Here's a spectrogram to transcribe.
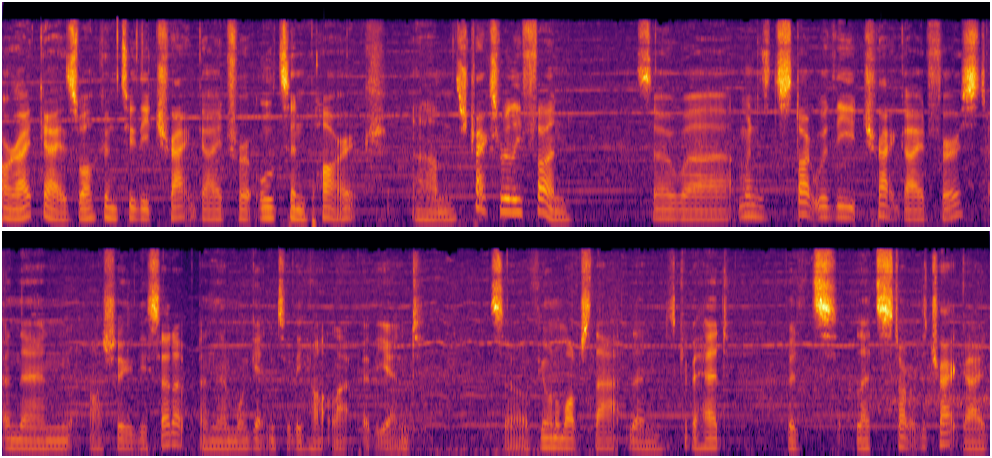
Alright guys, welcome to the track guide for Oulton Park. Um, this track's really fun. So uh, I'm going to start with the track guide first, and then I'll show you the setup, and then we'll get into the hot lap at the end. So if you want to watch that, then skip ahead, but let's start with the track guide.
